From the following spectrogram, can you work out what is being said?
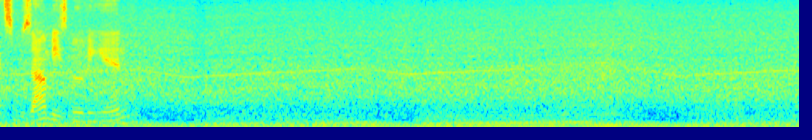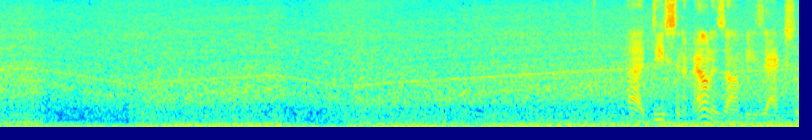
Got some zombies moving in. Ah, a decent amount of zombies, actually.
